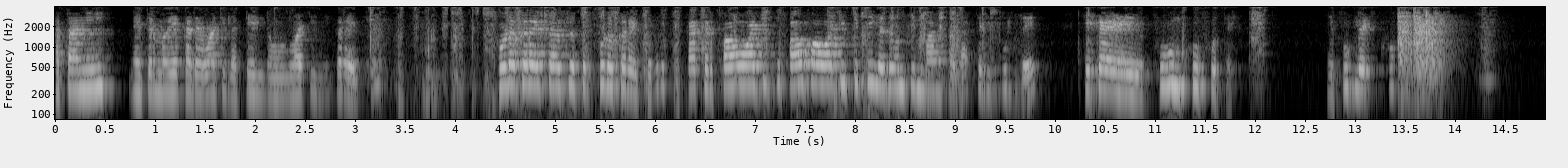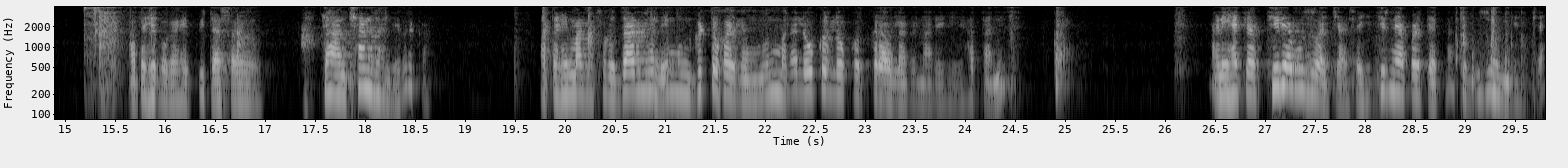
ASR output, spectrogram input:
हाताने नाहीतर मग एखाद्या वाटीला तेल लावून वाटीने करायचं. थोडं करायचं असलं तर थोडं करायचं बरं का. का तर पाव वाटीचं पाव पाव वाटीचं केलं दोन तीन माणसाला तरी पुरतंय. हे काय फुगून खूप होतंय. हे फुगलं खूप आता हे बघा हे पीठ असं छान छान झाले बरं का. आता हे माझं थोडं जाड झाले म्हणून घट्ट व्हायला म्हणून मला लवकर लवकर करावं लागणार आहे हे हातानेच. आणि ह्याच्या चिऱ्या बुजवायच्या अशा ही चिरण्या पडतात ना ते बुजवून घ्यायच्या.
